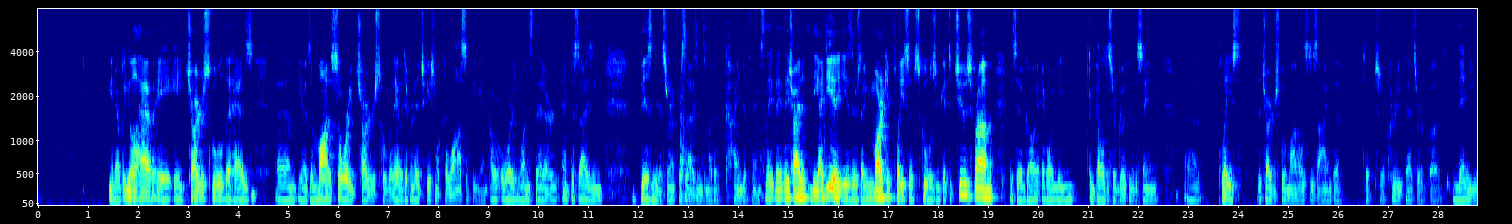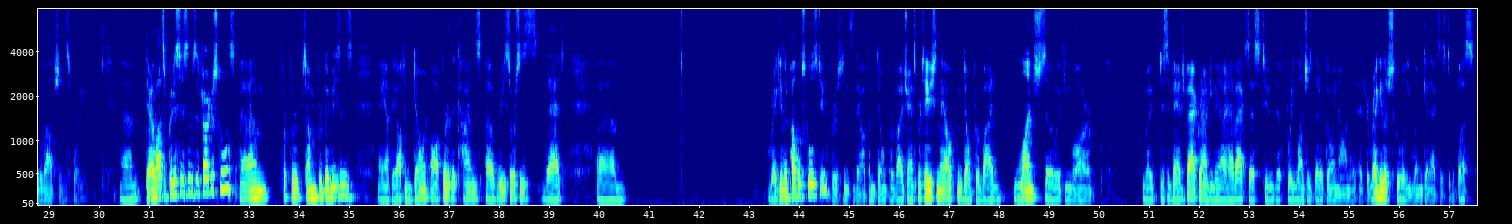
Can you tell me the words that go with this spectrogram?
you know, but you'll have a, a charter school that has, um, you know, it's a Montessori charter school where they have a different educational philosophy and or, or ones that are emphasizing business or emphasizing some other kind of things. They, they, they try to, the idea is there's a marketplace of schools you get to choose from instead of going, everyone being compelled to sort of go through the same uh, place. The charter school model is designed to, to sort of create that sort of uh, menu of options for you. Um, there are lots of criticisms of charter schools, um, for, for some for good reasons. You know, they often don't offer the kinds of resources that um, regular public schools do. For instance, they often don't provide transportation. They often don't provide lunch. So if you are from a disadvantaged background, you may not have access to the free lunches that are going on at, your regular school. You wouldn't get access to the bus.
